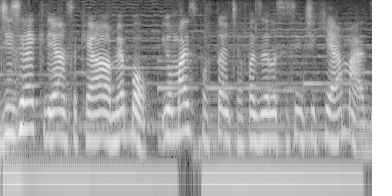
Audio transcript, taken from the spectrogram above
Dizer à criança que a ama é bom, e o mais importante é fazê-la se sentir que é amada.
